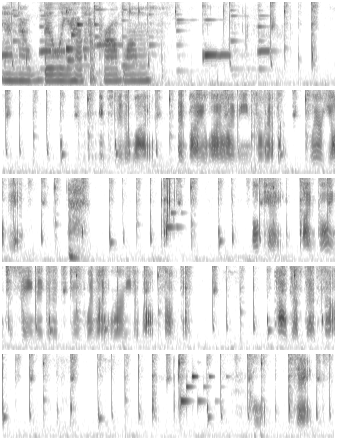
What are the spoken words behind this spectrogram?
And now Billy has a problem. It's been a while, and by a while I mean forever. Where y'all been? okay, I'm going to say Niggets do when I'm worried about something. How does that sound? Cool, thanks.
